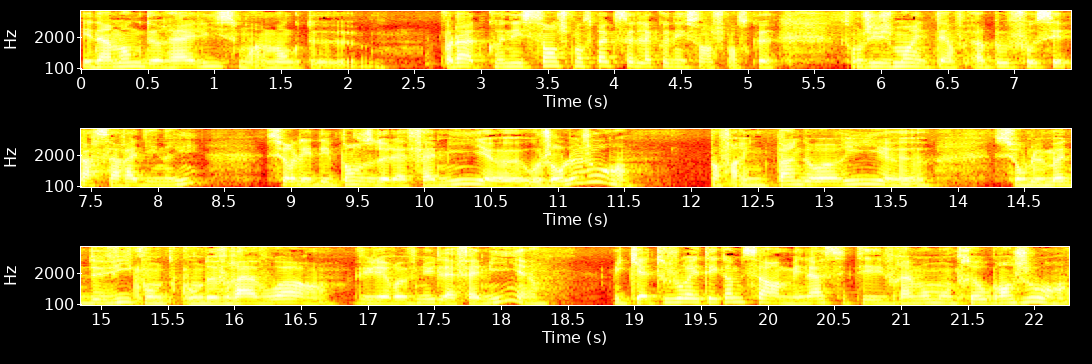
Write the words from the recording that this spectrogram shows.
et d'un manque de réalisme un manque de voilà de connaissance. Je pense pas que c'est de la connaissance. Je pense que son jugement était un peu faussé par sa radinerie sur les dépenses de la famille euh, au jour le jour. Enfin, une pingrerie euh, sur le mode de vie qu'on devrait avoir vu les revenus de la famille, mais qui a toujours été comme ça. Mais là, c'était vraiment montré au grand jour.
